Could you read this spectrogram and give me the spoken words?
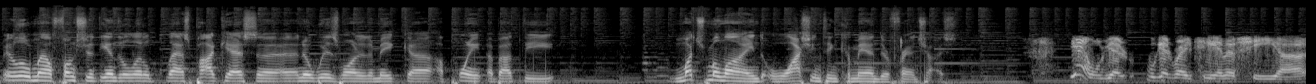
we had a little malfunction at the end of the last podcast, and I know Wiz wanted to make uh, a point about the much maligned Washington Commander franchise. Yeah, we'll get we'll get right to the NFC uh,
